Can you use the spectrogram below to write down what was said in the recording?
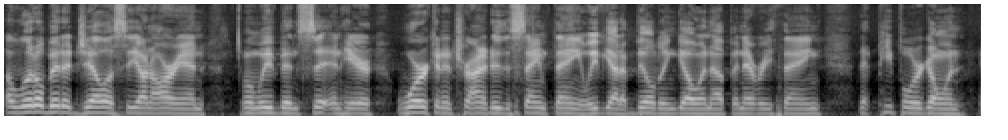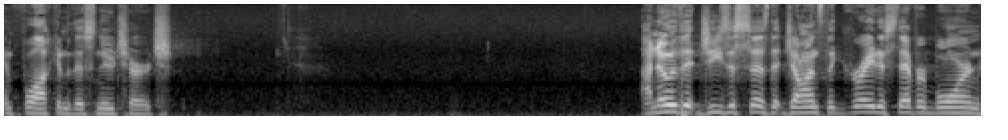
a little bit of jealousy on our end when we've been sitting here working and trying to do the same thing, and we've got a building going up and everything, that people are going and flocking to this new church. I know that Jesus says that John's the greatest ever born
